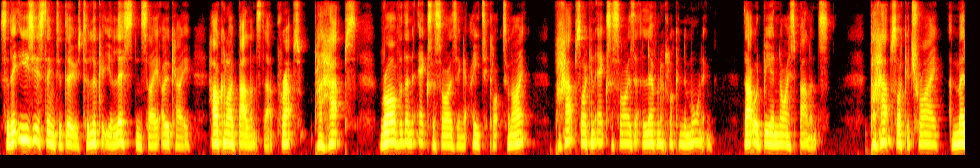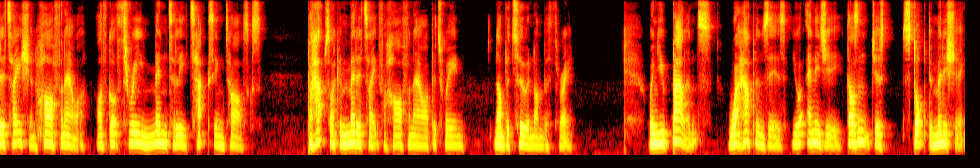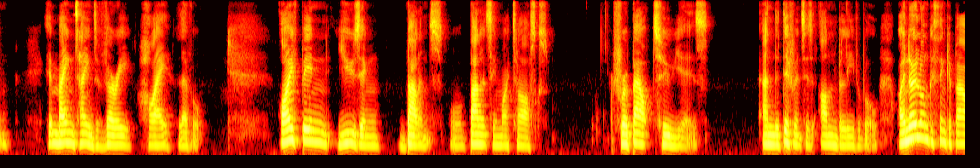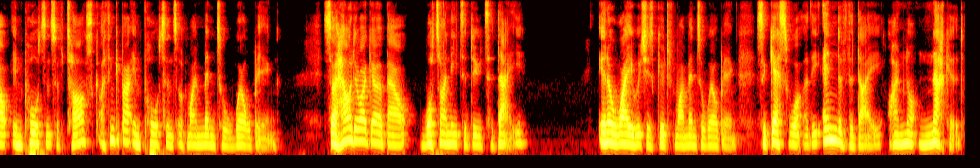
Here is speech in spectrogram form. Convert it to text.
So the easiest thing to do is to look at your list and say, okay, how can I balance that? Perhaps, perhaps rather than exercising at eight o'clock tonight, perhaps I can exercise at 11 o'clock in the morning. That would be a nice balance. Perhaps I could try a meditation, half an hour. I've got three mentally taxing tasks. Perhaps I can meditate for half an hour between number two and number three. When you balance, what happens is your energy doesn't just stop diminishing, it maintains a very high level. I've been using balance or balancing my tasks for about two years and the difference is unbelievable. I no longer think about importance of task, I think about importance of my mental well-being. So how do I go about what I need to do today in a way which is good for my mental well-being. So guess what? At the end of the day, I'm not knackered.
